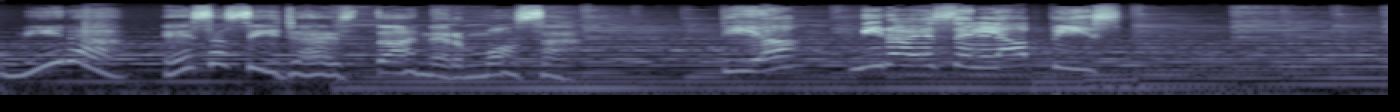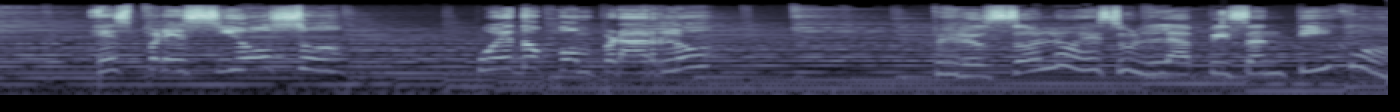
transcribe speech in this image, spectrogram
mira, esa silla es tan hermosa. Tía, mira ese lápiz. Es precioso. ¿Puedo comprarlo? Pero solo es un lápiz antiguo.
